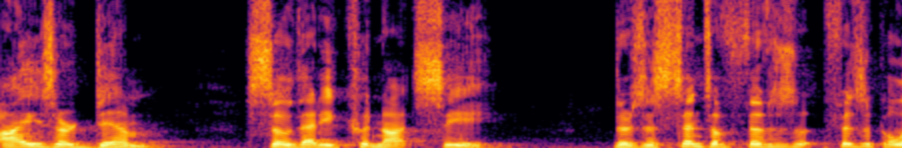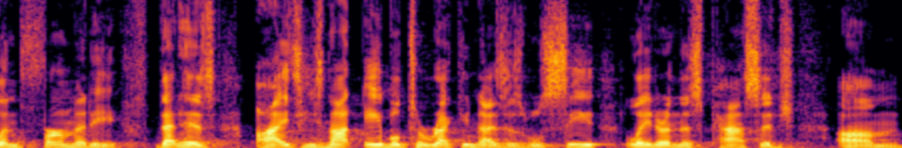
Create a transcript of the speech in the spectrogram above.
eyes are dim so that he could not see. There's this sense of phys- physical infirmity that his eyes, he's not able to recognize. As we'll see later in this passage um,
